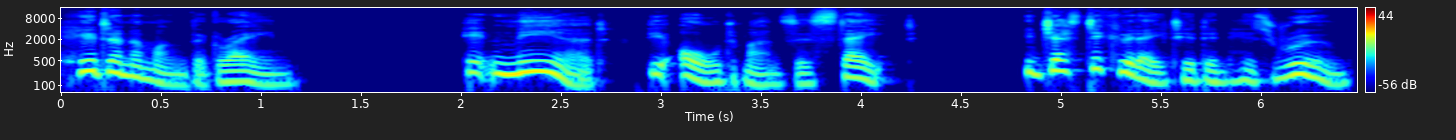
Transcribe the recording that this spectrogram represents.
hidden among the grain. It neared the old man's estate. He gesticulated in his room,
